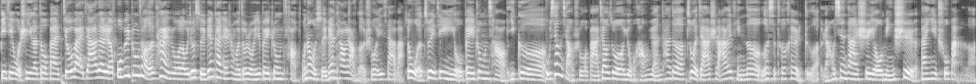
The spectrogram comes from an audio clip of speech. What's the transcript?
毕竟我是一个豆瓣九百加的人，我被种草的太多了，我就随便干点什么都容易被种草。那我随便挑两个说一下吧。就我最近有被种草一个图像小说吧，叫做《永航员》，它的作家是阿根廷的厄斯特黑尔德，然后现在是由明世翻译出版了。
